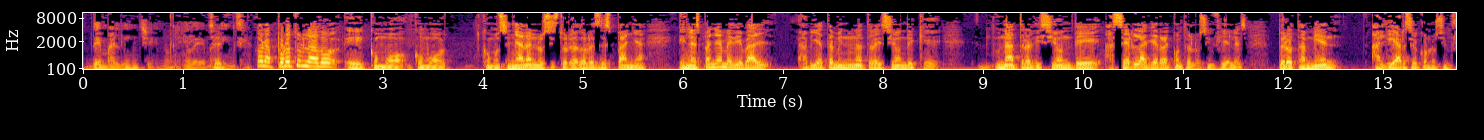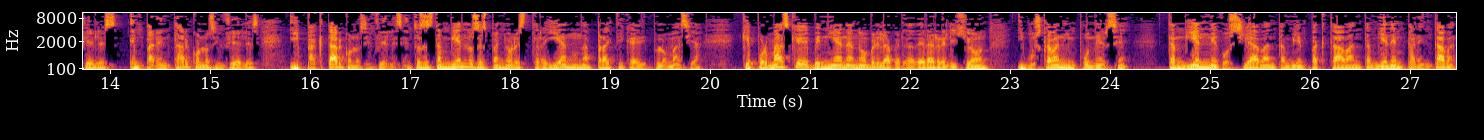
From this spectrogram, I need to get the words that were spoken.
de Malinche, ¿no? O de Malinche. Ahora, por otro lado, eh, como, como, como señalan los historiadores de España, en la España medieval había también una tradición de que una tradición de hacer la guerra contra los infieles, pero también aliarse con los infieles, emparentar con los infieles y pactar con los infieles. Entonces también los españoles traían una práctica de diplomacia que por más que venían a nombre de la verdadera religión y buscaban imponerse, también negociaban, también pactaban, también emparentaban.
